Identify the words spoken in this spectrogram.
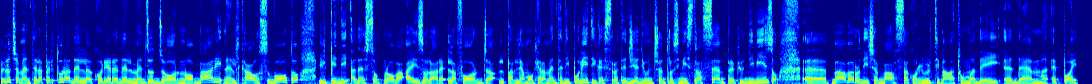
Velocemente l'apertura del Corriere del Mezzogiorno, Bari nel caos voto, il PD adesso prova a isolare la Forgia, parliamo chiaramente di politica e strategie di un centro-sinistra sempre più diviso, eh, Bavaro dice basta con gli ultimatum dei eh, Dem. E poi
